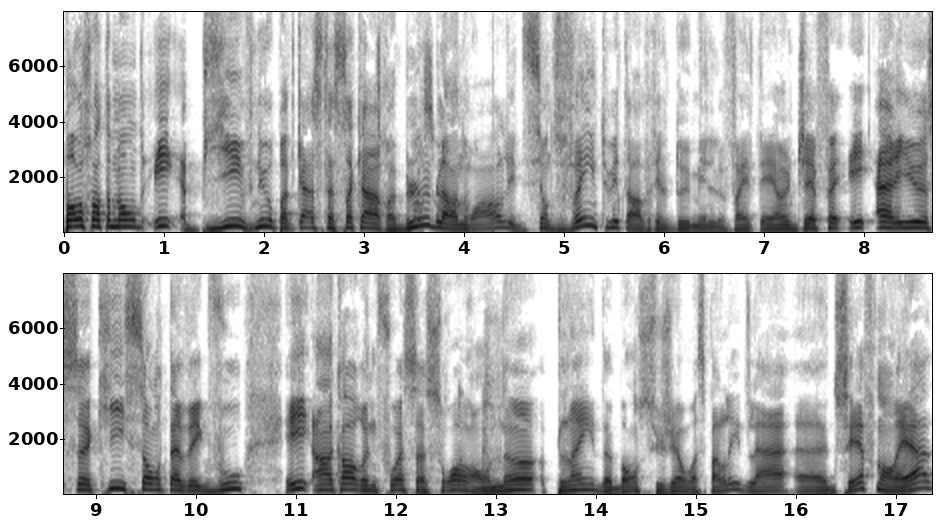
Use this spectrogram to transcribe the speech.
Bonsoir tout le monde et bienvenue au podcast Soccer Bleu, Blanc, Noir, l'édition du 28 avril 2021. Jeff et Arius qui sont avec vous. Et encore une fois, ce soir, on a plein de bons sujets. On va se parler de la, euh, du CF Montréal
